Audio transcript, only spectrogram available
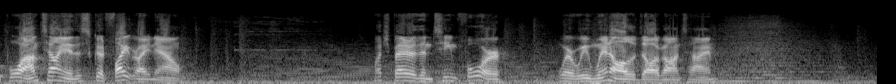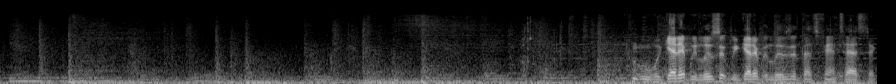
Boy, I'm telling you, this is a good fight right now. Much better than Team 4, where we win all the doggone time. we get it, we lose it, we get it, we lose it. That's fantastic.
